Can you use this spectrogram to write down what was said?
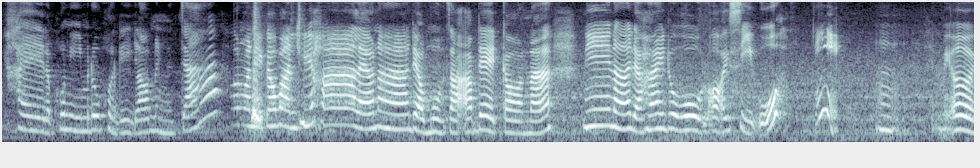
โอเคเดี๋ยวพรุ่งนี้มาดูผลกันอีกรอบหนึ่งนะจ๊ะวันนี้ก็วันที่ 5 แล้วนะ เดี๋ยวหมูจะอัปเดตก่อนนะ นี่นะ เดี๋ยวให้ดูรอยสิว นี่เห็นไหมเอ่ย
